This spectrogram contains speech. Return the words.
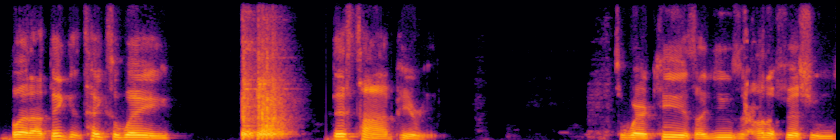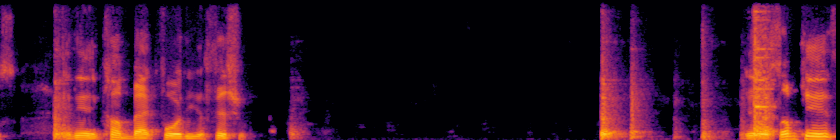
but I think it takes away this time period to where kids are using unofficials and then come back for the official. You know, some kids,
